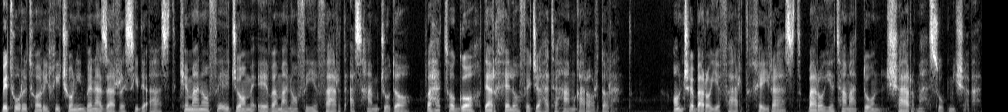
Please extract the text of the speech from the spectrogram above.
به طور تاریخی چنین به نظر رسیده است که منافع جامعه و منافع فرد از هم جدا و حتی گاه در خلاف جهت هم قرار دارند. آنچه برای فرد خیر است برای تمدن شر محسوب می شود.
